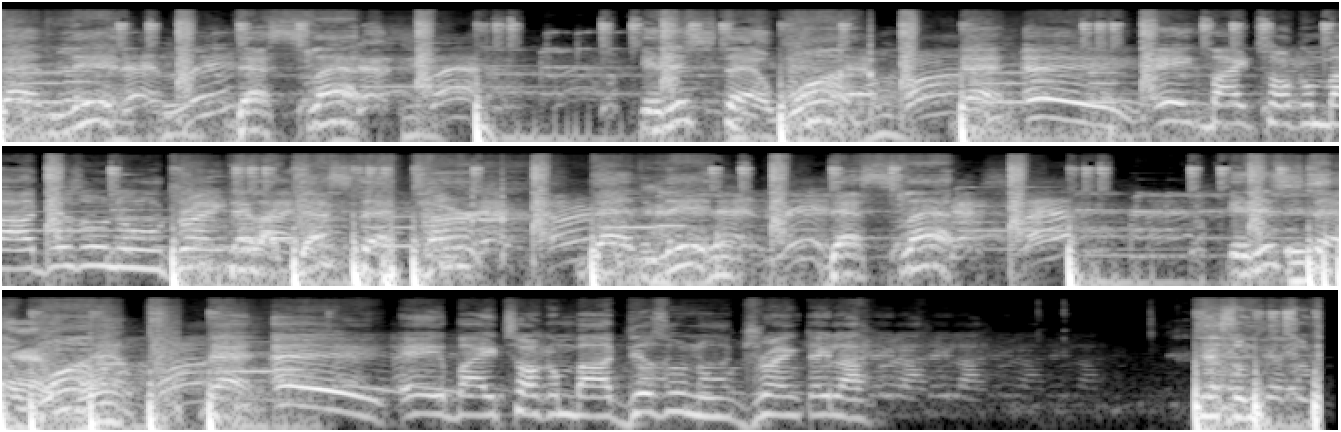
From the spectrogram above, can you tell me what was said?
that lit, that slap. It is that one. That hey, egg bite talking about Dizzle new drink. They like that's that turn, that lit, that slap. It is It's that, one. That hey, everybody talking about Dizzle new drink. They like Dizzle, Dizzle.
